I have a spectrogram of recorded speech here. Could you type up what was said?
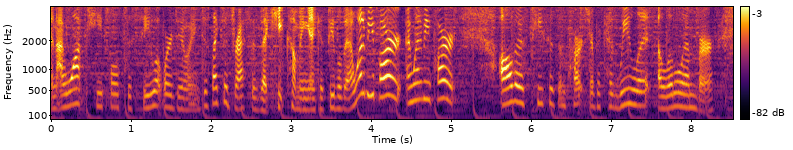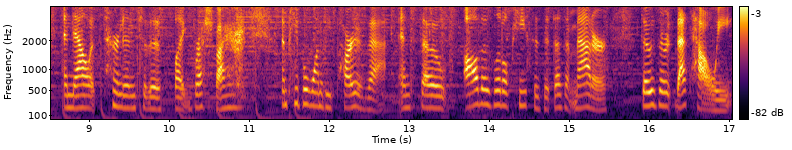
And I want people to see what we're doing, just like the dresses that keep coming in because people say, I want to be part, I want to be part. All those pieces and parts are because we lit a little ember and now it's turned into this like brush fire and people want to be part of that. And so all those little pieces, it doesn't matter. Those are that's how we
